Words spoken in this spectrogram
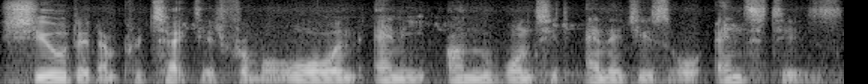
shielded and protected from all and any unwanted energies or entities.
